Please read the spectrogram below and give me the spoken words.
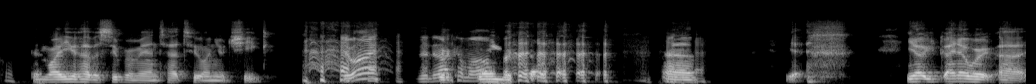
Cool. Then why do you have a Superman tattoo on your cheek? do I? Did it not come off? uh, yeah. You know, I know we're uh,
